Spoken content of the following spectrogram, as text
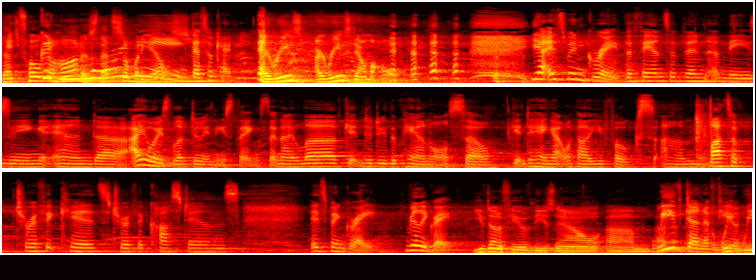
That's It's good Pocahontas. That's somebody else. That's okay. Irene's, Irene's down the hall. yeah, it's been great. The fans have been amazing, and uh, I always love doing these things, and I love getting to do the panels. So, getting to hang out with all you folks. Um, lots of terrific kids, terrific costumes. It's been great, really great. You've done a few of these now. Um, We've uh, done a few we, of we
